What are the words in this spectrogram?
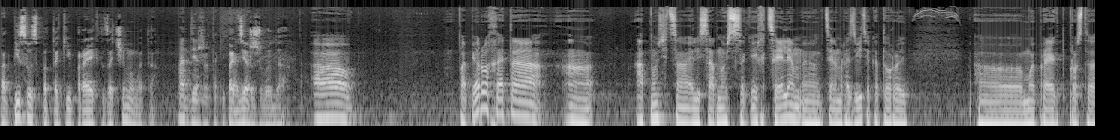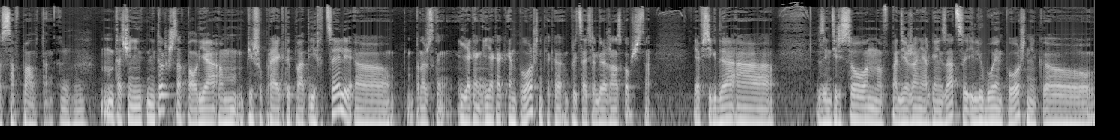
подписываются под такие проекты? Зачем им это? Поддерживают такие Поддерживают, проекты. да. А, во-первых, это а, относится или соотносится к их целям, э, к целям развития, которые мой проект просто совпал так. Угу. Ну, точнее, не, не только что совпал, я um, пишу проекты под их цели, uh, потому что я, я как НПОшник, как представитель гражданского общества, я всегда uh, заинтересован в поддержании организации, и любой НПОшник uh,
